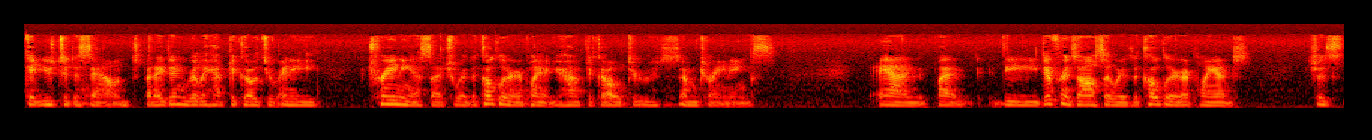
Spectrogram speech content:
get used to the sounds, but I didn't really have to go through any training as such, where the cochlear implant you have to go through some trainings. And but the difference also is the cochlear implant just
